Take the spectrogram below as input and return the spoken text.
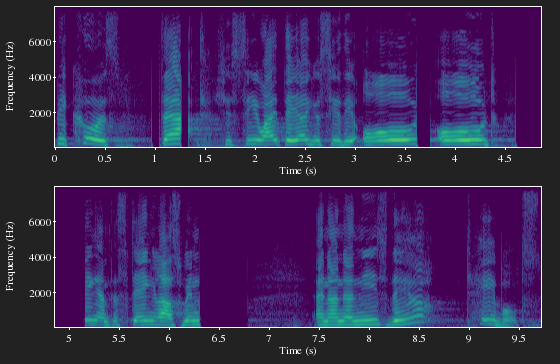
Because that, you see right there, you see the old, old thing and the stained glass window. And underneath there, tables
